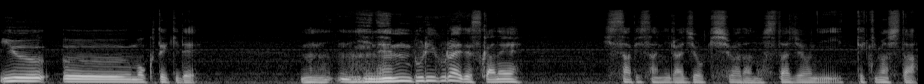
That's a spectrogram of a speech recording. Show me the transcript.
いうう目的で、うん、2年ぶりぐらいですかね久々にラジオ岸和田のスタジオに行ってきました。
